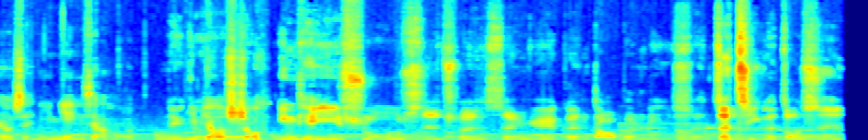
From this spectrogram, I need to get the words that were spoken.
还有谁？你念一下好了。那个你比较熟。樱田一树、石村生月跟岛本理生这几个都是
